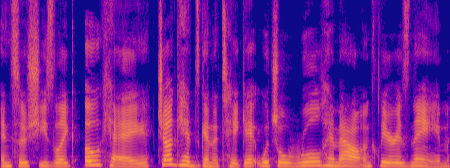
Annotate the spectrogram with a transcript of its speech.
And so she's like, Okay, Jughead's gonna take it, which will rule him out and clear his name.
